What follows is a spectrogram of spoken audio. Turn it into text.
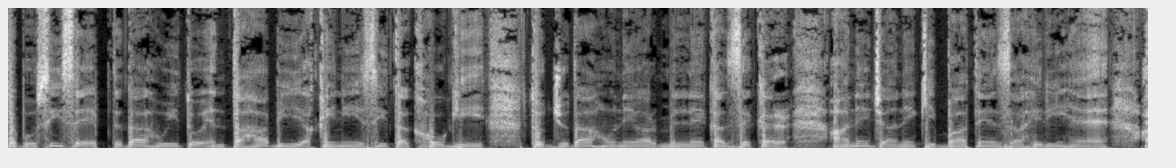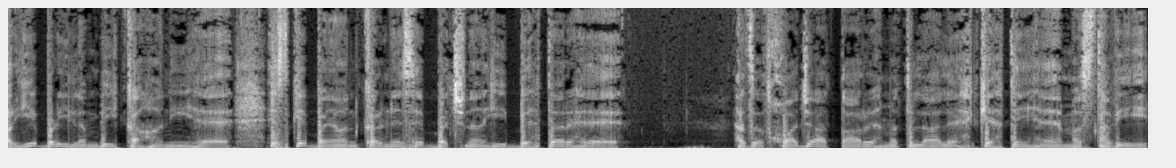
جب اسی سے ابتدا ہوئی تو انتہا بھی یقینی اسی تک ہوگی۔ تو جدا ہونے اور ملنے کا ذکر، آنے جانے کی باتیں ظاہری ہیں اور یہ بڑی لمبی کہانی ہے۔ اس کے بیان کرنے سے بچنا ہی بہتر ہے۔ حضرت خواجہ طار رحمۃ اللہ علیہ کہتے ہیں، مصنوی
